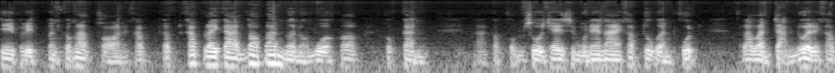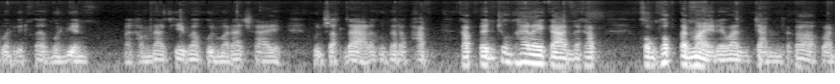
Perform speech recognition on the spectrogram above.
ที่ผลิตมันก็มากพอนะครับครับครับรายการรอบบ้านเมืองหนองบัวก็พบกันกับผมสูชัยสมุนนายครับทุกวันพุธและวันจันทร์ด้วยนะครับวันอื่นก็หมุนเวียนมาทำหน้าที่ว่าคุณมาราชัย คุณศักดาและคุณธนพัฒน์ครับเป็นช่วงท้ายรายการนะครับ คงพบกันใหม่ในวันจันทร์แล้วก็วัน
